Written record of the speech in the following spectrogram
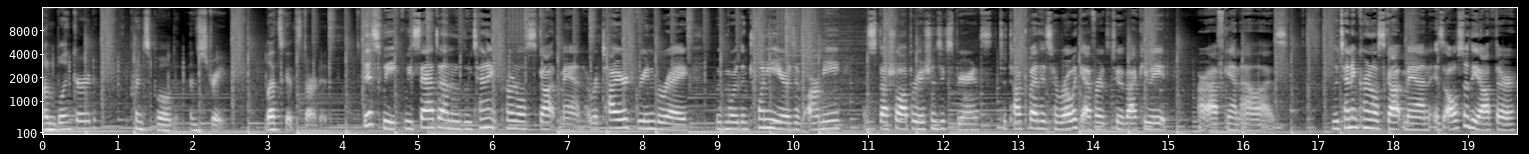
unblinkered, principled, and straight. Let's get started. This week, we sat down with Lieutenant Colonel Scott Mann, a retired Green Beret with more than 20 years of Army and Special Operations experience, to talk about his heroic efforts to evacuate our Afghan allies. Lieutenant Colonel Scott Mann is also the author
